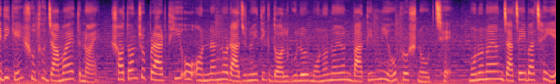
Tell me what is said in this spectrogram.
এদিকে শুধু জামায়াত নয়, স্বতন্ত্র প্রার্থী ও অন্যান্য রাজনৈতিক দলগুলোর মনোনয়ন বাতিল নিয়েও প্রশ্ন উঠছে। মনোনয়ন যাচাই বাছাইয়ে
